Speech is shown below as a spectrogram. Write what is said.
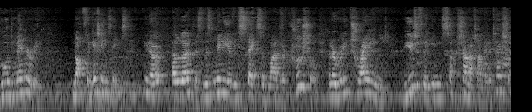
good memory, not forgetting things, you know, alertness. There's many of these states of mind that are crucial, that are really trained beautifully in shamatha meditation.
